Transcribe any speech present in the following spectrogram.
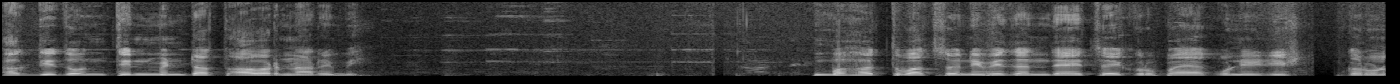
अगदी दोन तीन मिनटात आवरणार आहे मी. महत्त्वाचं निवेदन द्यायचं आहे कृपया कोणी डिस्टर्ब करू नका.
